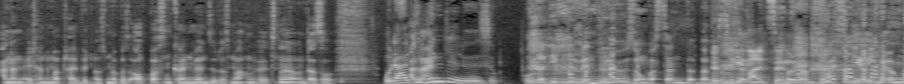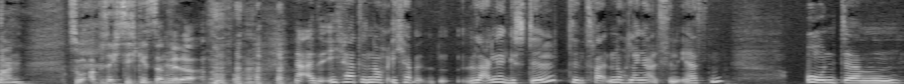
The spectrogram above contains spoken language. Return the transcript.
anderen Eltern im Abteil bitten, aus Mirkus aufpassen können, wenn du das machen willst. Ne? Und also, Oder halt Allein- die Windellösung. oder die Windellösung, was dann beim Bis die 5-Jährigen 13 oder beim 13-Jährigen irgendwann so ab 60 geht's dann wieder. Na, also ich hatte noch, ich habe lange gestillt, den zweiten noch länger als den ersten. Und ähm,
